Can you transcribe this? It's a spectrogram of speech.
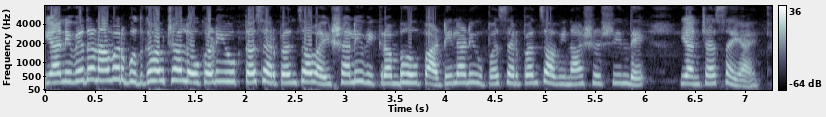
या निवेदनावर बुदगावच्या लोकनियुक्त सरपंच वैशाली विक्रमभाऊ पाटील आणि उपसरपंच अविनाश शिंदे यांच्या सह्या आहेत.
